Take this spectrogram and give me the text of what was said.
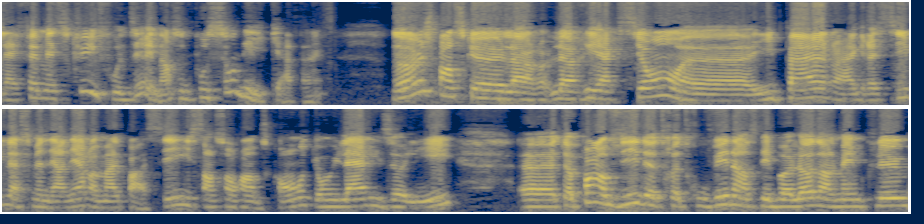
la, FMSQ, il faut le dire, est dans une position délicate. Hein. Je pense que leur, leur réaction euh, hyper agressive la semaine dernière a mal passé. Ils s'en sont rendus compte. Ils ont eu l'air isolés. Euh, t'as pas envie de te retrouver dans ce débat-là dans le même club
